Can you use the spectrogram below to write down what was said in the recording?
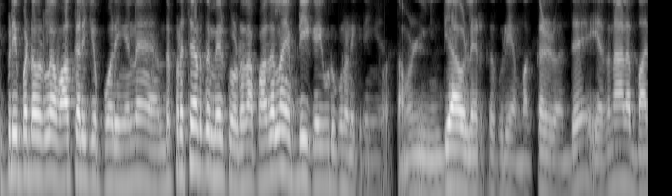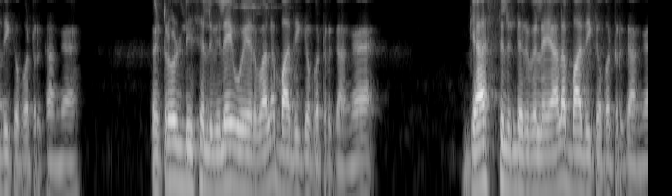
இப்படிப்பட்டவர்களை வாக்களிக்க போறீங்கன்னு அந்த பிரச்சாரத்தை மேற்கொள்றாரு. அப்ப அதெல்லாம் எப்படி கை கொடுக்கும்னு நினைக்கிறீங்க? தமிழ் இந்தியாவில் இருக்கக்கூடிய மக்கள் வந்து எதனால பாதிக்கப்பட்டிருக்காங்க? பெட்ரோல் டீசல் விலை உயர்வால் பாதிக்கப்பட்டிருக்காங்க. கேஸ் சிலிண்டர் விலையால் பாதிக்கப்பட்டிருக்காங்க.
